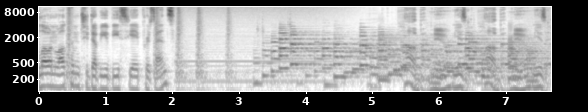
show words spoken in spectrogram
Hello and welcome to WBCA Presents Hub New Music. Hub New Music.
